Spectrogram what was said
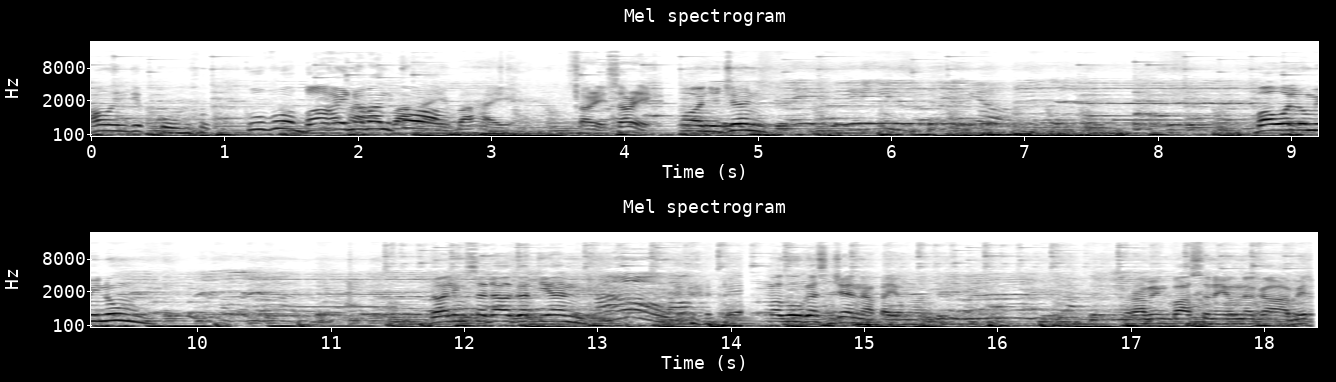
Oh, hindi kubo. Kubo, bahay Ah, naman to. Bahay, bahay. Sorry, sorry. Po, nyo dyan. Bawal uminom. Galing sa dagat yan. Magugas dyan ha, kayong mag... Maraming baso na yung nagamit.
